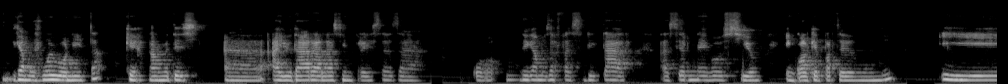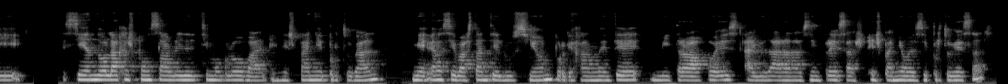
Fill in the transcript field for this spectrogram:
digamos, muy bonita, que realmente es eh, ayudar a las empresas a, o, digamos, a facilitar hacer negocio en cualquier parte del mundo. Y siendo la responsable de Timo Global en España y Portugal, me hace bastante ilusión porque realmente mi trabajo es ayudar a las empresas españolas y portuguesas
